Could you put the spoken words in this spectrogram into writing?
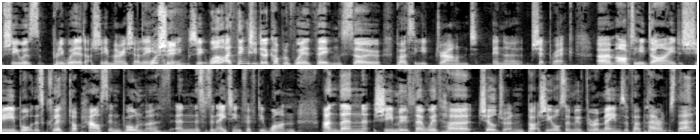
She was pretty weird, actually, Mary Shelley. Was she? she? Well, I think she did a couple of weird things. So Percy drowned in a shipwreck. Um, after he died, she bought this clifftop house in Bournemouth, and this was in 1851. And then she moved there with her children, but she also moved the remains of her parents there.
